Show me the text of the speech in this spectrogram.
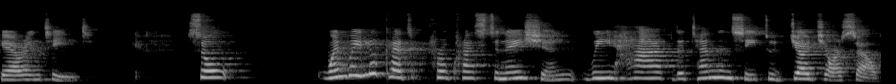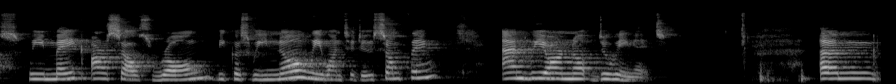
guaranteed. So when we look at procrastination, we have the tendency to judge ourselves. We make ourselves wrong because we know we want to do something and we are not doing it. Um,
